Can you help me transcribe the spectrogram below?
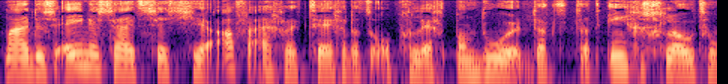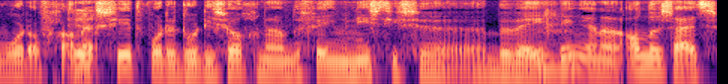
Maar dus enerzijds zet je je af eigenlijk tegen dat opgelegd pandoer... dat, dat ingesloten worden of geannexeerd worden... door die zogenaamde feministische eh, beweging. Mhm. En dan anderzijds...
